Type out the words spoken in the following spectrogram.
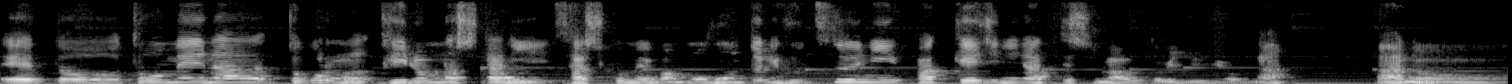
え、ー、と、透明なところのフィルムの下に差し込めば、もう本当に普通にパッケージになってしまうというような、あの、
